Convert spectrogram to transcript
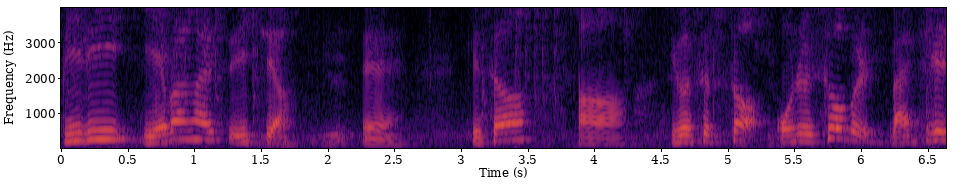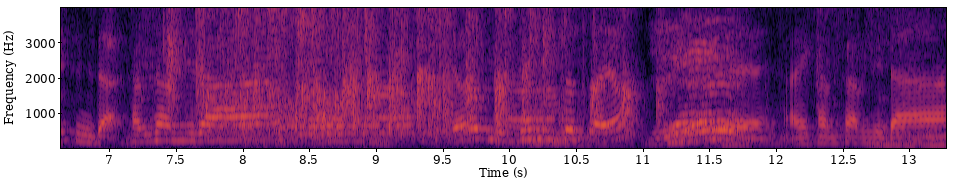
미리 예방할 수 있죠. 예. 그래서 어, 이것으로서 오늘 수업을 마치겠습니다. 감사합니다. 여러분 재밌었어요? 예. 네. 아이, 감사합니다.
